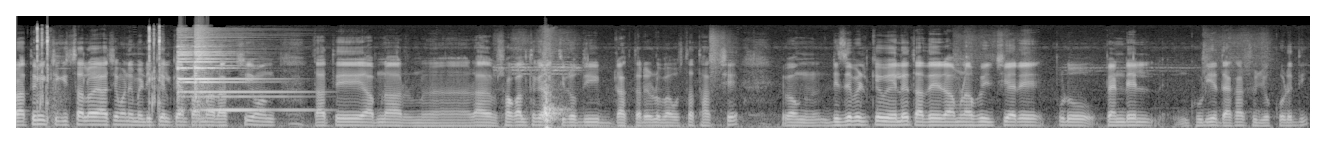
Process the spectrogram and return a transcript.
প্রাথমিক চিকিৎসালয় আছে মানে মেডিকেল ক্যাম্প আমরা রাখছি এবং তাতে আপনার সকাল থেকে রাত্রি অবধি ডাক্তারেরও ব্যবস্থা থাকছে এবং ডিসেবলড কেউ এলে তাদের আমরা হুইল চেয়ারে পুরো প্যান্ডেল ঘুরিয়ে দেখার সুযোগ করে দিই।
